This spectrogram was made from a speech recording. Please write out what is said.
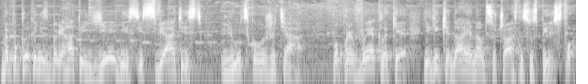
Ми покликані зберігати єдність і святість людського життя, попри виклики, які кидає нам сучасне суспільство.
